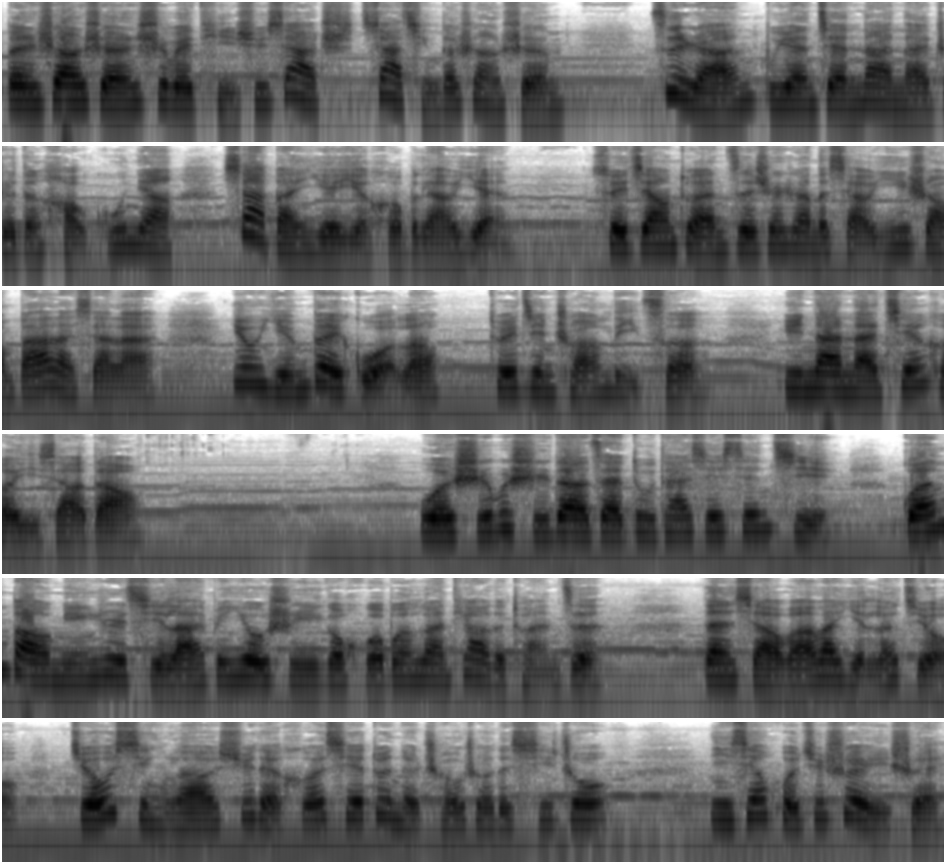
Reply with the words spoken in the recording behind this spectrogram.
本上神是位体恤下下情的上神，自然不愿见奈奈这等好姑娘下半夜也合不了眼，遂将团子身上的小衣裳扒了下来，用银被裹了，推进床里侧，与奈奈谦和一笑，道。我时不时的在渡他些仙气，管保明日起来便又是一个活蹦乱跳的团子。但小娃娃饮了酒，酒醒了，须得喝些炖得稠稠的稀粥。你先回去睡一睡，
